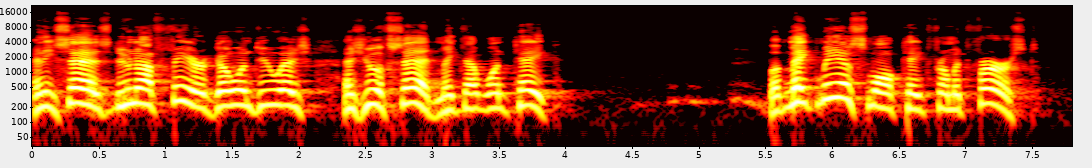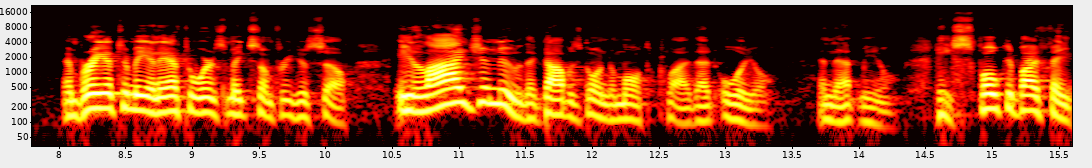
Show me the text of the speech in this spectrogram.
And he says, Do not fear, go and do as, as you have said, make that one cake. But make me a small cake from it first, and bring it to me, and afterwards make some for yourself. Elijah knew that God was going to multiply that oil and that meal. He spoke it by faith.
